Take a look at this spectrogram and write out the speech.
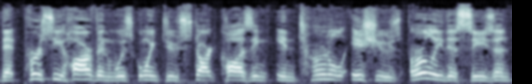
that Percy Harvin was going to start causing internal issues early this season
